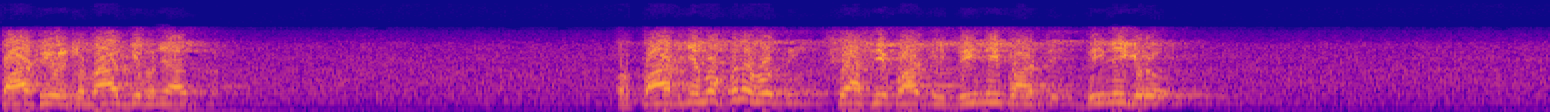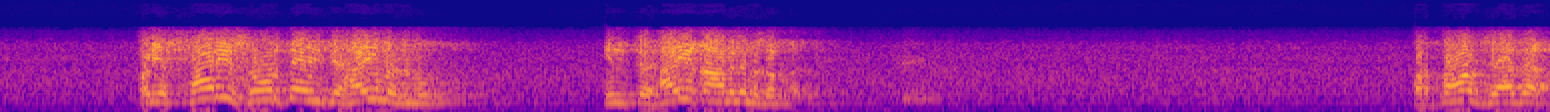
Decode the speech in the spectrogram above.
پارٹی اور جماعت کی بنیاد پر۔ اور پارٹیاں مختلف ہوتی ہیں، سیاسی پارٹی، دینی پارٹی، دینی گروہ۔ اور یہ ساری صورتیں انتہائی مضمون، انتہائی قابل مذمت۔ اور بہت زیادہ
